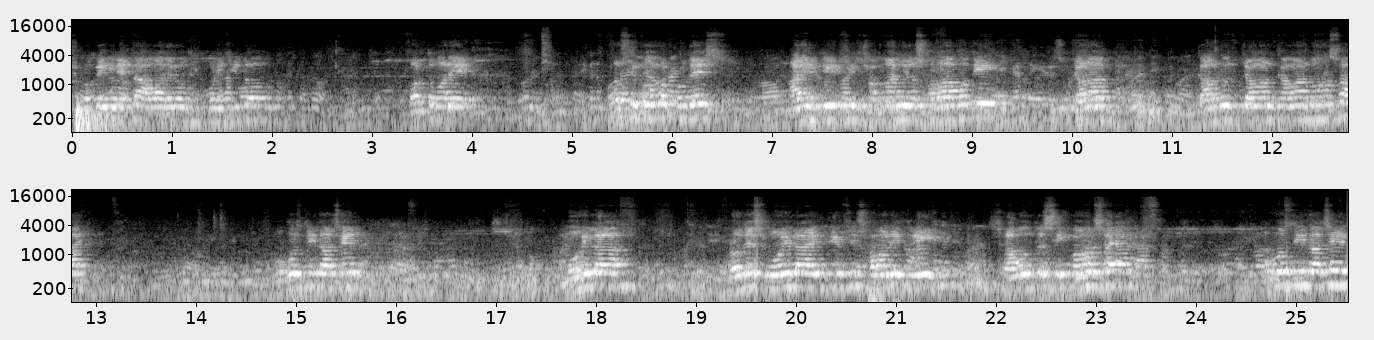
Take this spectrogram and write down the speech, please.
শ্রমিক নেতা আমাদের অতি পরিচিত। বর্তমানে পশ্চিমবঙ্গ প্রদেশ আইনটির সম্মানীয় সভাপতি জনাব কামরুজ্জামান কামাল মহাশয় উপস্থিত আছেন। মহিলা, প্রদেশ মহিলা আইনটিউসি সভানেত্রী শ্রাবন্ত সিং মহাশয়া উপস্থিত আছেন।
